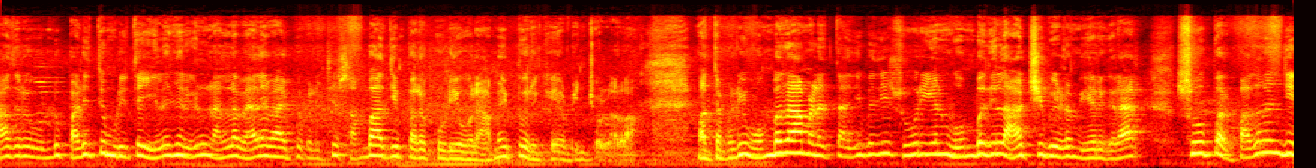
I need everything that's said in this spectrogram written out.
ஆதரவு உண்டு. படித்து முடித்த இளைஞர்கள் நல்ல வேலைவாய்ப்பு கிடைச்சி சம்பாத்தியம் பெறக்கூடிய ஒரு அமைப்பு இருக்குது அப்படின்னு சொல்லலாம். மற்றபடி ஒன்பதாம் இடத்து அதிபதி சூரியன் ஒன்பதில் ஆட்சி பீடம் ஏறுகிறார். சூப்பர் பதினஞ்சு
